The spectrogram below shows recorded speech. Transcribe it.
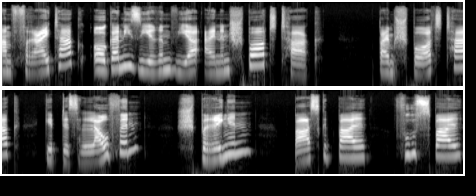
Am Freitag organisieren wir einen Sporttag. Beim Sporttag gibt es Laufen, Springen, Basketball, Fußball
